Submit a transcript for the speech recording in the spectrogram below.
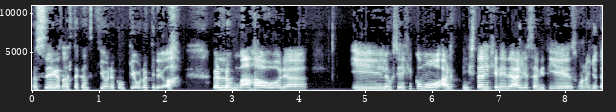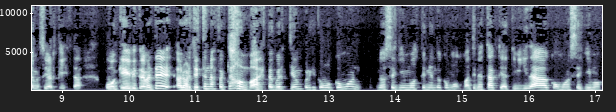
no sé, cantando estas canciones, como que uno quiere ah, verlos más ahora. Y la cuestión es que como artistas en general, ya sea BTS, bueno, yo también soy artista, como que literalmente a los artistas nos ha afectado más esta cuestión, porque como cómo nos seguimos teniendo como, manteniendo esta creatividad, cómo seguimos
